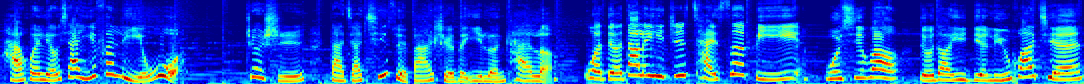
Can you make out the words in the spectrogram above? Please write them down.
还会留下一份礼物。”这时，大家七嘴八舌地议论开了：“我得到了一支彩色笔，我希望得到一点零花钱。”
